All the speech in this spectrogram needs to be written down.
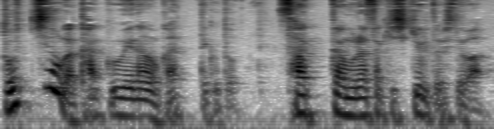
どっちの方が格上なのかってこと。作家紫式部としては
